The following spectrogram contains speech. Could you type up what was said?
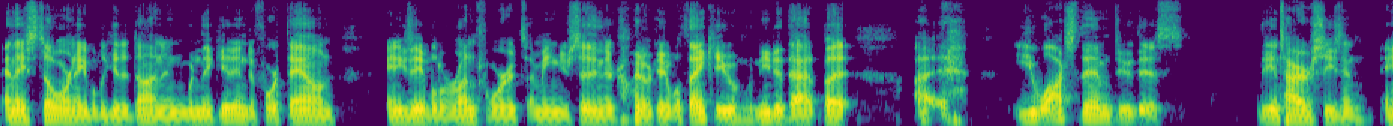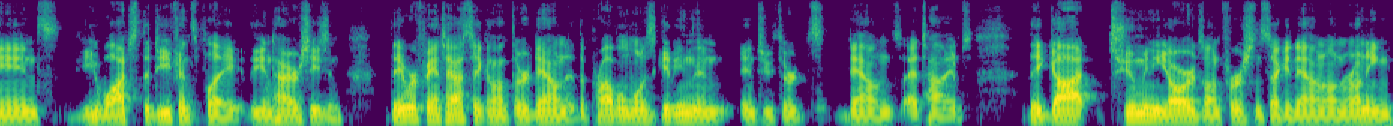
and they still weren't able to get it done. And when they get into fourth down, and he's able to run for it. I mean, you're sitting there going, okay, well, thank you, we needed that. But I, you watch them do this the entire season, and you watch the defense play the entire season. They were fantastic on third down. The problem was getting them into third downs at times. They got too many yards on first and second down on running,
